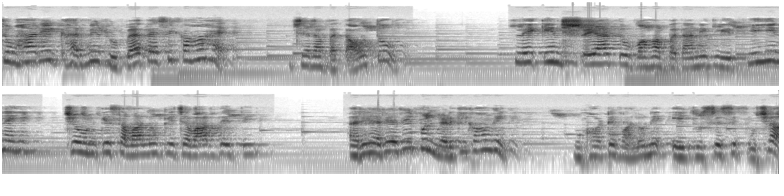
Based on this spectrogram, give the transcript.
तुम्हारे घर में रुपए पैसे कहाँ है? जरा बताओ तो। लेकिन श्रेया तो वहाँ बताने के लिए थी ही नहीं, जो उनके सवालों के जवाब देती। अरे अरे अरे, वो लड़की कहाँ गई? मुखौटे वालों ने एक दूसरे से पूछा,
